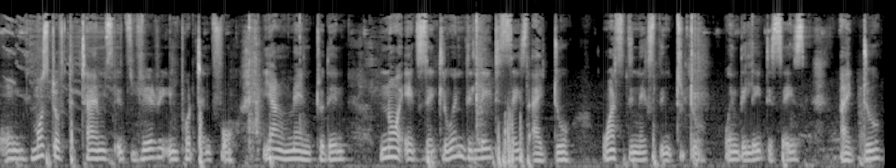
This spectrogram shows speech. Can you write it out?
And most of the times it's very important for young men to then know exactly when the lady says i do what's the next thing to do? When the lady says i do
